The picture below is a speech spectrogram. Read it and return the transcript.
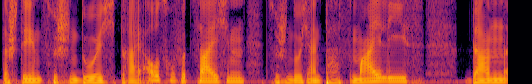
da stehen zwischendurch drei Ausrufezeichen, zwischendurch ein paar Smileys. Dann äh,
